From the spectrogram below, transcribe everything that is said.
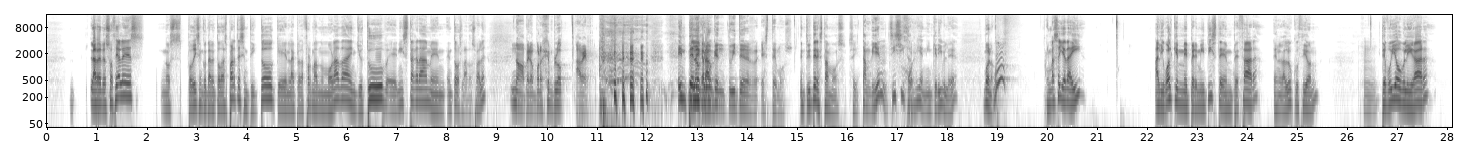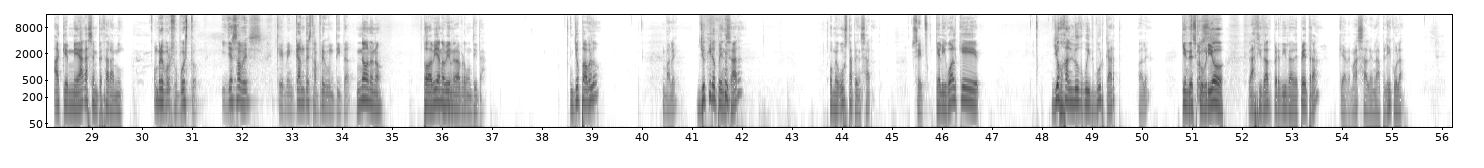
Las redes sociales nos podéis encontrar en todas partes, en TikTok, en la plataforma morada, en YouTube, en Instagram, en, en todos lados, ¿vale? No, pero por ejemplo, a ver, En no Telegram. creo que en Twitter estemos. En Twitter estamos, sí. ¿También? Sí, sí, Joder. también, increíble, ¿eh? Bueno, y más allá de ahí, al igual que me permitiste empezar en la locución, Mm. te voy a obligar a que me hagas empezar a mí. Hombre, por supuesto. Y ya sabes que me encanta esta preguntita. No, no, no. Todavía no viene la preguntita. Yo, Pablo, Vale. yo quiero pensar, o me gusta pensar, Sí. que al igual que Johann Ludwig Burkhardt, ¿vale? Quien Ostras. descubrió la ciudad perdida de Petra, que además sale en la película,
